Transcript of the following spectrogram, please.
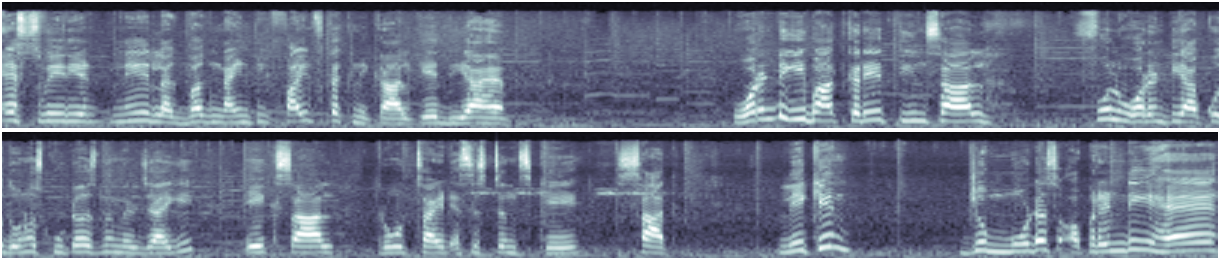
एस वेरियंट ने लगभग 95 तक निकाल के दिया है। वारंटी की बात करें, तीन साल फुल वारंटी आपको दोनों स्कूटर्स में मिल जाएगी, एक साल रोड साइड असिस्टेंस के साथ। लेकिन जो मोडस ऑपरेंडी है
